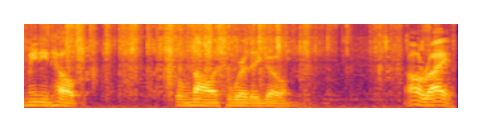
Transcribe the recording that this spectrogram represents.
I may need help. A little knowledge to where they go. All right.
